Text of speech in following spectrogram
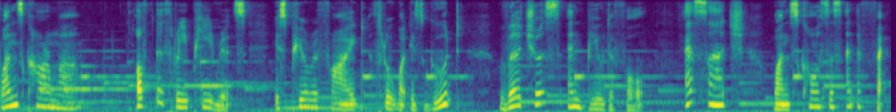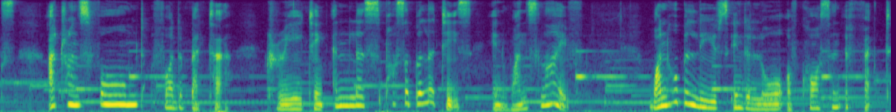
one's karma of the three periods is purified through what is good, virtuous, and beautiful. As such, one's causes and effects are transformed for the better, creating endless possibilities in one's life. One who believes in the law of cause and effect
